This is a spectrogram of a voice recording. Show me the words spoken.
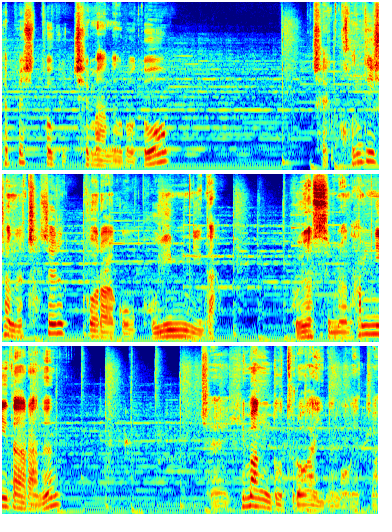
캐패시터 교체만으로도 제 컨디션을 찾을 거라고 보입니다. 보였으면 합니다라는 제 희망도 들어가 있는 거겠죠.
